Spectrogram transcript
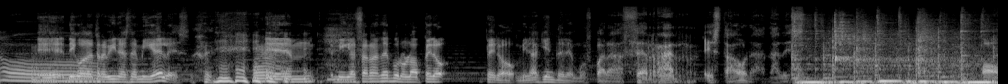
Oh. Eh, digo de Trevines de Migueles. Eh, Miguel Fernández por un lado, pero, pero mira quién tenemos para cerrar esta hora. Dale. Oh.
